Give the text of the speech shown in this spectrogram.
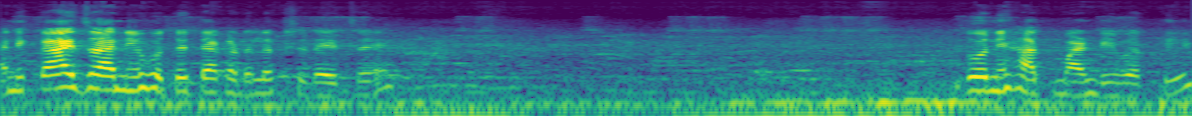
आणि काय जाणीव होते त्याकडे लक्ष द्यायचं आहे दोन्ही हात मांडीवरती.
